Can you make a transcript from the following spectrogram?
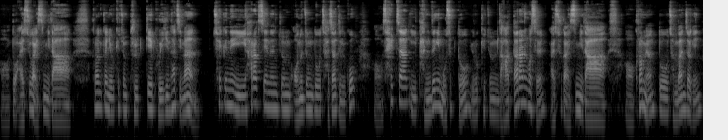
어, 또 알 수가 있습니다. 그러니까 이렇게 좀 붉게 보이긴 하지만 최근에 이 하락세는 좀 어느 정도 잦아들고 어, 살짝 이 반등의 모습도 이렇게 좀 나왔다라는 것을 알 수가 있습니다. 어, 그러면 또 전반적인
